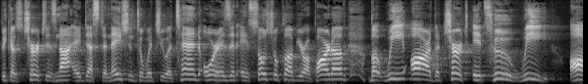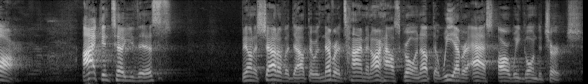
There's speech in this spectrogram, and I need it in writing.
Because church is not a destination to which you attend, or is it a social club you're a part of? But we are the church. It's who we are. I can tell you this beyond a shadow of a doubt, there was never a time in our house growing up that we ever asked, Are we going to church?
